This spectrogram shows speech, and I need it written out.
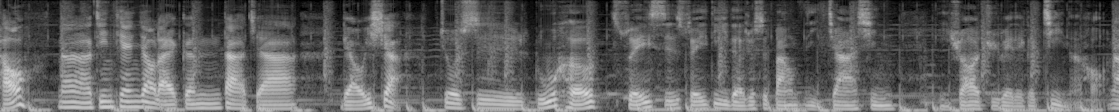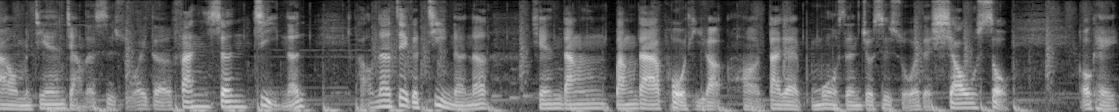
好，那今天要来跟大家聊一下，就是如何随时随地的，就是帮自己加薪，你需要具备的一个技能。哈，那我们今天讲的是所谓的翻身技能。好，那这个技能呢，先当帮大家破题了。哈，大家也不陌生，就是所谓的销售。OK，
